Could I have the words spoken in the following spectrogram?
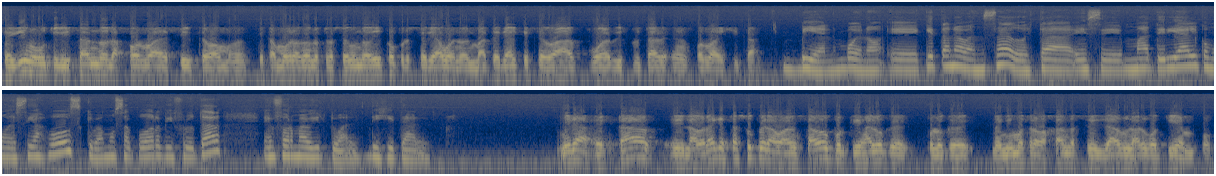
seguimos utilizando la forma de decir que vamos que estamos grabando nuestro segundo disco, pero sería bueno el material que se va a poder disfrutar en forma digital. Bien, bueno, eh, ¿qué tan avanzado está ese material, como decías vos, que vamos a poder disfrutar en forma virtual, digital? Mira, está, eh, la verdad que está súper avanzado porque es algo que por lo que venimos trabajando hace ya un largo tiempo.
